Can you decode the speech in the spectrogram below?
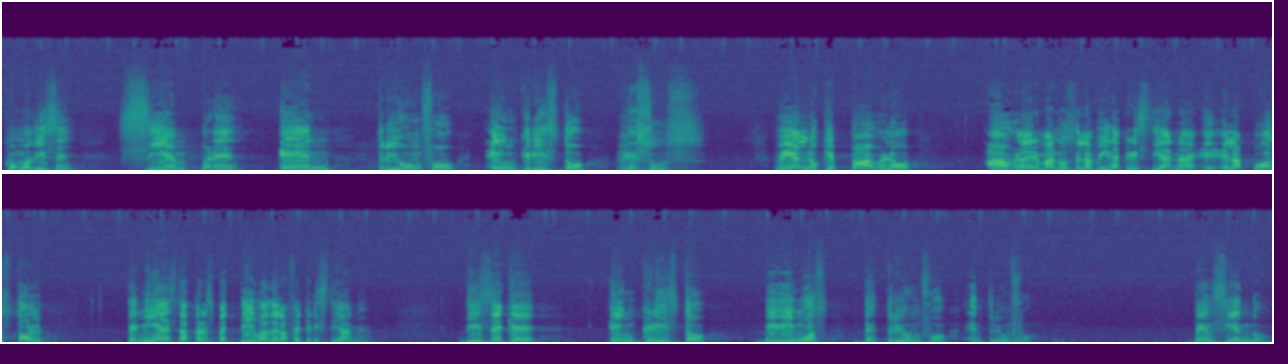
como dice, siempre en triunfo en Cristo Jesús. Vean lo que Pablo habla, hermanos, de la vida cristiana. E, el apóstol tenía esta perspectiva de la fe cristiana. Dice que en Cristo vivimos de triunfo en triunfo, venciendo,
